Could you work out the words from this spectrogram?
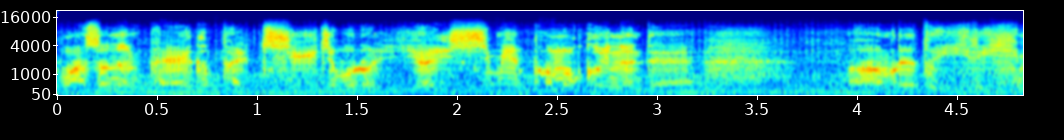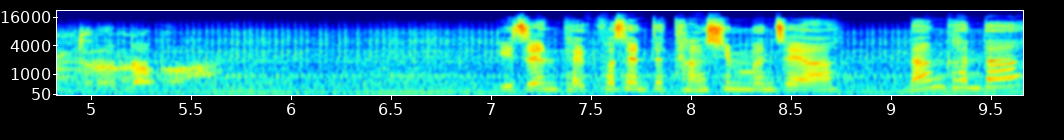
와서는 배급할 치즈볼을 열심히 퍼먹고 있는데 아무래도 일이 힘들었나 봐. 이젠 100% 당신 문제야. 난 간다.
